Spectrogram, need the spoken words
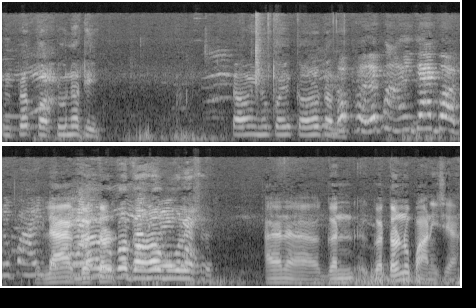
ઉપયોગ કરતું નથી. તો એનું કોઈ કરો તમે. ફરે પાણી જાય બધું પાણી એટલે આ ગટર બોલે છે. આ ગટરનું પાણી છે આ.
